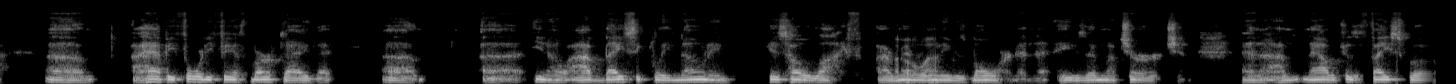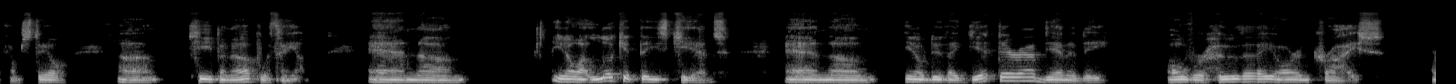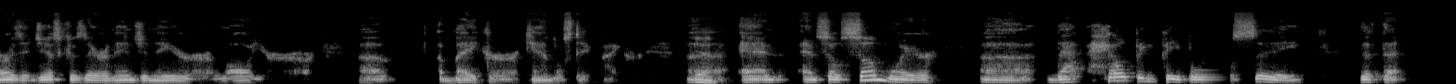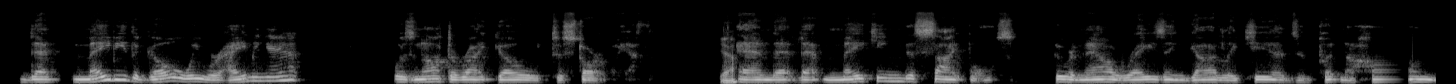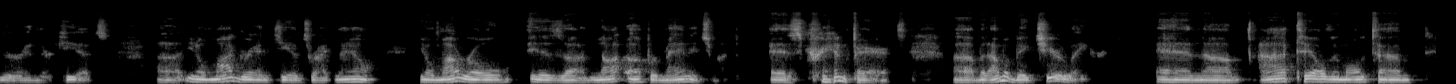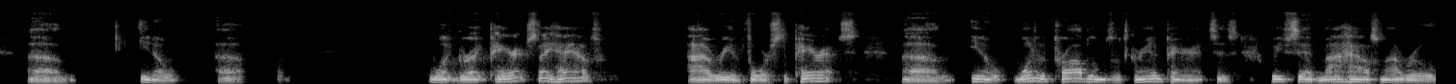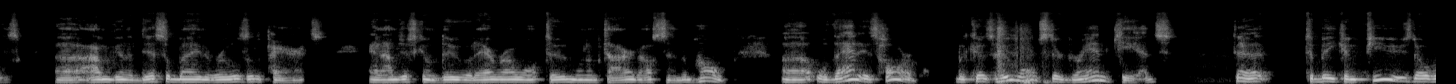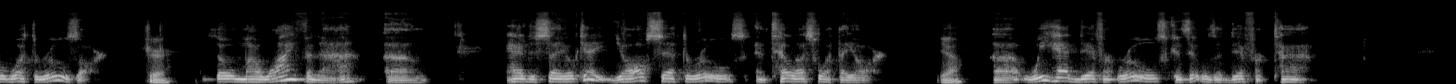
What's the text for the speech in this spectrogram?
um, a happy 45th birthday that, uh, uh, you know, I've basically known him his whole life. I oh, remember oh, wow. when he was born and he was in my church. And, and I'm now, because of Facebook, I'm still uh, keeping up with him. And, um, you know, I look at these kids and, um, you know, do they get their identity over who they are in Christ? or is it just because they're an engineer or a lawyer or uh, a baker or a candlestick maker? Uh, yeah. and and so somewhere uh, that helping people see that the that maybe the goal we were aiming at was not the right goal to start with. Yeah. And that that making disciples who are now raising godly kids and putting a hunger in their kids. Uh, you know, my grandkids right now, you know, my role is uh, not upper management as grandparents, uh, but I'm a big cheerleader. And um, I tell them all the time, um, you know, uh, what great parents they have. I reinforce the parents um, you know, one of the problems with grandparents is we've said, my house, my rules. Uh, I'm going to disobey the rules of the parents, and I'm just going to do whatever I want to. And when I'm tired, I'll send them home. Uh, well, that is horrible because who wants their grandkids to to be confused over what the rules are? Sure. So my wife and I um, had to say, okay, y'all set the rules and tell us what they are. Yeah uh, we had different rules because it was a different time.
